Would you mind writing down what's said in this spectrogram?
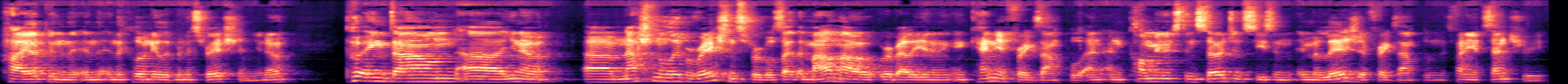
high up in the, in the, in the colonial administration, you know, putting down, uh, you know, um, national liberation struggles like the Mau Mau rebellion in, in Kenya, for example, and, and communist insurgencies in, in Malaysia, for example, in the 20th century.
